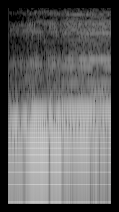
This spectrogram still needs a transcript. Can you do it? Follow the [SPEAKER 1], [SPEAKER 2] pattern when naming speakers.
[SPEAKER 1] Mm-hmm.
